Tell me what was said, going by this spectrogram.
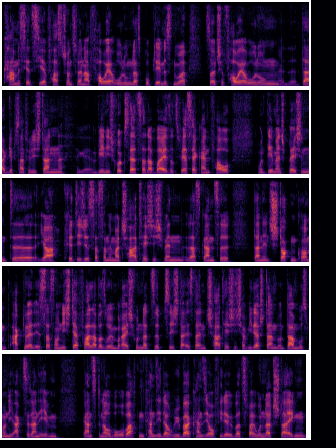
kam es jetzt hier fast schon zu einer V-Erholung. Das Problem ist nur, solche V-Erholungen, äh, da gibt es natürlich dann äh, wenig Rücksetzer dabei, sonst wäre es ja kein V. Und dementsprechend, äh, ja, kritisch ist das dann immer charttechnisch, wenn das Ganze dann ins Stocken kommt. Aktuell ist das noch nicht der Fall, aber so im Bereich 170, da ist ein charttechnischer Widerstand und da muss man die Aktie dann eben ganz genau beobachten. Kann sie darüber, kann sie auch wieder über 200 steigen.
